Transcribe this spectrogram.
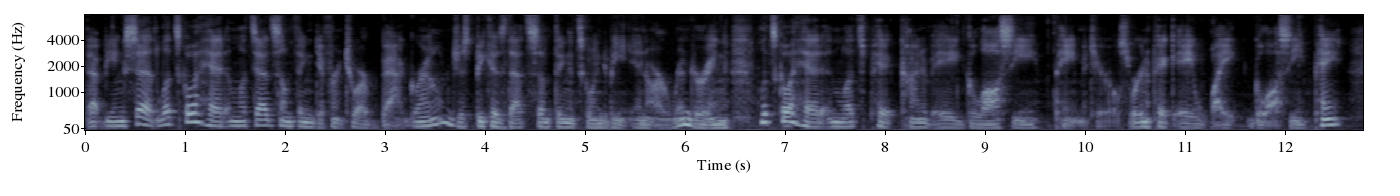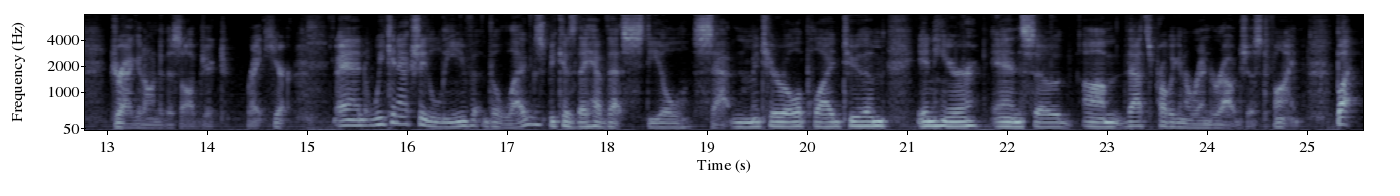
that being said, let's go ahead and let's add something different to our background, just because that's something that's going to be in our rendering. Let's go ahead and let's pick kind of a glossy paint material. So we're gonna pick a white glossy paint, drag it onto this object right here. And we can actually leave the legs because they have that steel satin material applied to them in here. And so um, that's probably gonna render out just fine. But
